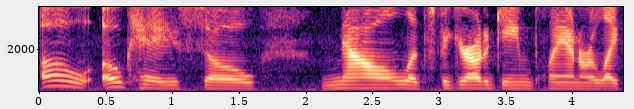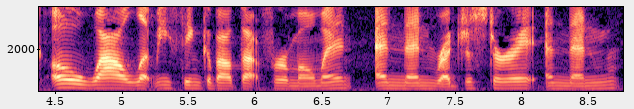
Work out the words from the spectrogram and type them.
oh, okay, so now let's figure out a game plan or like oh wow let me think about that for a moment and then register it and then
